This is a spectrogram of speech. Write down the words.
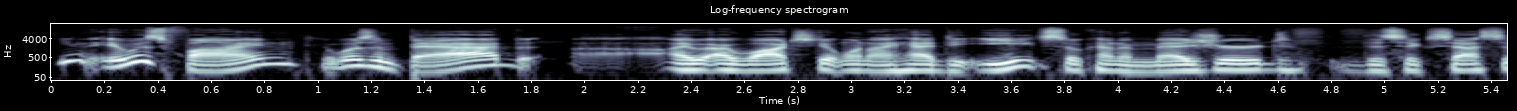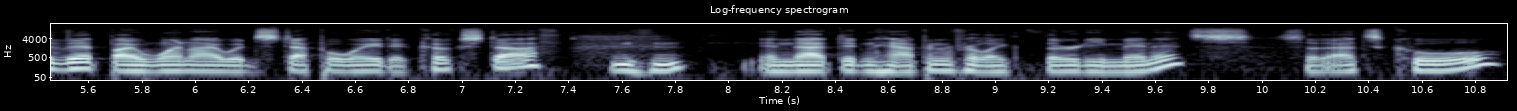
you know, it was fine. It wasn't bad. I, I watched it when i had to eat so kind of measured the success of it by when i would step away to cook stuff. Mm-hmm. and that didn't happen for like 30 minutes so that's cool.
